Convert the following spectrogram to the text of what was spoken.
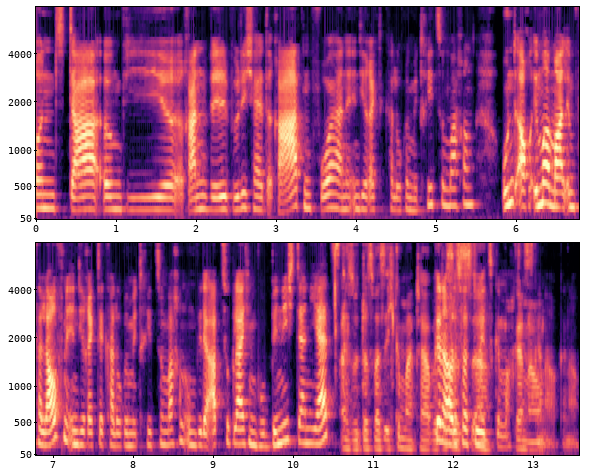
und da irgendwie ran will, würde ich halt raten, vorher eine indirekte Kalorimetrie zu machen und auch immer mal im Verlauf eine indirekte Kalorimetrie zu machen, um wieder abzugleichen, wo bin ich denn jetzt? Also das, was ich gemacht habe. Genau, das, ist, was du äh, jetzt gemacht genau. hast. Genau, genau.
